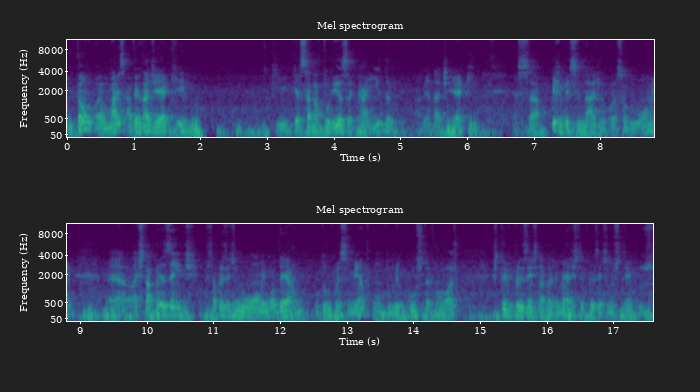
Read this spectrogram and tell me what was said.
Então, é, mas a verdade é que, que, que essa natureza caída, a verdade é que essa perversidade no coração do homem, ela está presente. Está presente no homem moderno, com todo conhecimento, com todo recurso tecnológico. Esteve presente na Idade Média, esteve presente nos tempos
